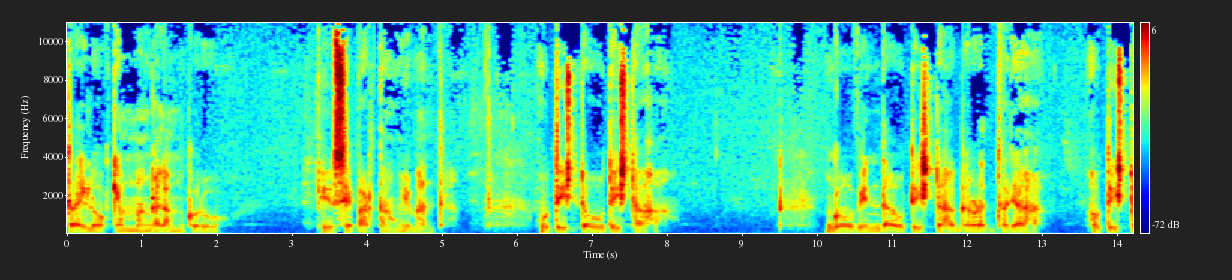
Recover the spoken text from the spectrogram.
त्रैलोक्यम मंगलम कुरु। फिर से पढ़ता हूँ ये मंत्र। उत्तिष्ठ उत्तिष्ठ गोविंद उत्तिष्ठ गरुड़ध्वज। उत्तिष्ठ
